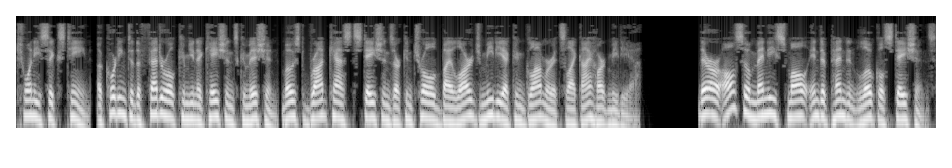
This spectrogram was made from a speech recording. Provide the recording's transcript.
2016. According to the Federal Communications Commission most broadcast stations are controlled by large media conglomerates like iHeartMedia. There are also many small independent local stations.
